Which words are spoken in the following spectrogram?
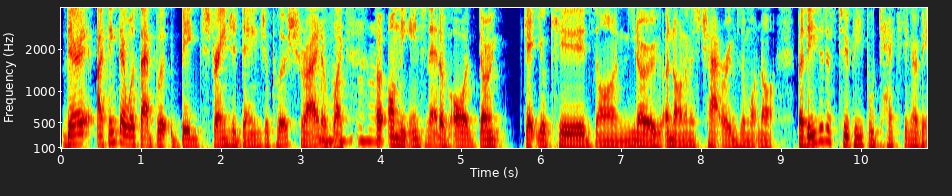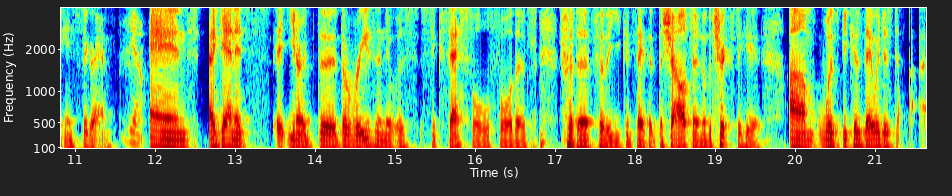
there i think there was that b- big stranger danger push right of like uh, on the internet of oh don't get your kids on you know anonymous chat rooms and whatnot. But these are just two people texting over instagram. Yeah. and again it's you know the the reason it was successful for the for the for the you could say that the charlatan or the trickster here um was because they were just uh,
